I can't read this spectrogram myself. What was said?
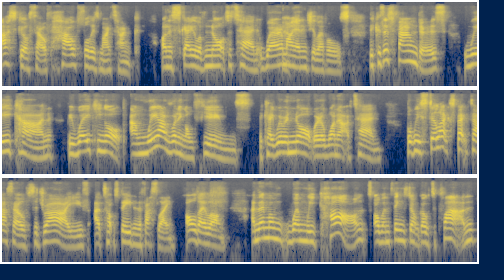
ask yourself, how full is my tank? On a scale of 0 to 10, where are yeah. my energy levels? Because as founders, we can be waking up and we are running on fumes. Okay, we're a naught, we're a one out of 10, but we still expect ourselves to drive at top speed in the fast lane all day long. And then when, when we can't, or when things don't go to plan,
